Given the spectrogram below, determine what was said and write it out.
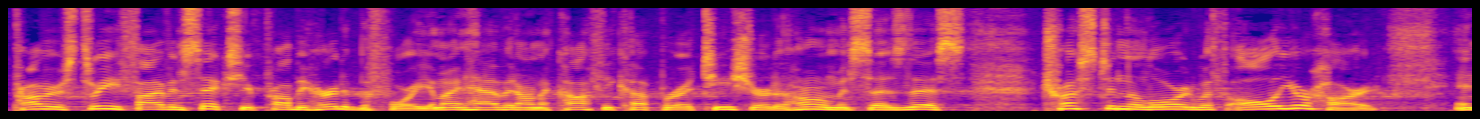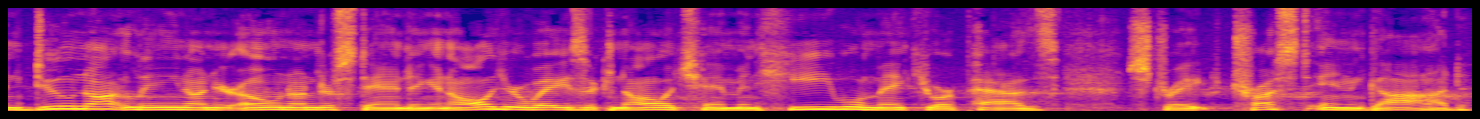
Proverbs 3, 5, and 6, you've probably heard it before. You might have it on a coffee cup or a t shirt at home. It says this Trust in the Lord with all your heart, and do not lean on your own understanding. In all your ways, acknowledge him, and he will make your paths straight. Trust in God,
